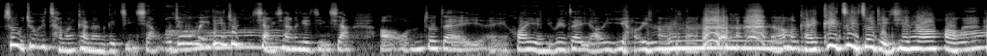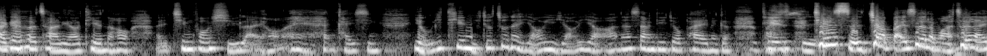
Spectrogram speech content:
所以我就会常常看到那个景象，我就每天就想象那个景象。好，我们坐在哎。花园里面再摇一摇一摇一摇，然后还可以自己做点心哦，哦，还可以喝茶聊天，然后哎，清风徐来哈，哎，很开心。有一天你就坐在摇椅摇一摇啊，那上帝就派那个天使 天使驾白色的马车来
